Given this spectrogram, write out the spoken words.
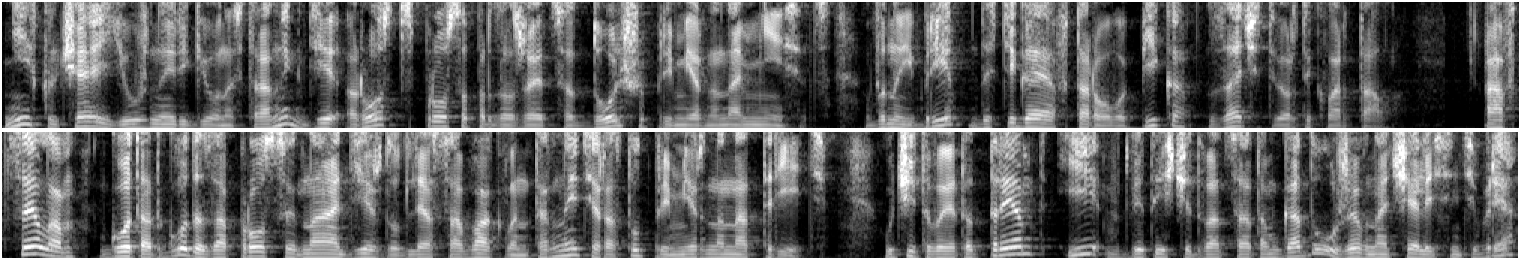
не исключая южные регионы страны, где рост спроса продолжается дольше, примерно на месяц, в ноябре достигая второго пика за четвертый квартал. А в целом, год от года запросы на одежду для собак в интернете растут примерно на треть. Учитывая этот тренд, и в 2020 году, уже в начале сентября,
